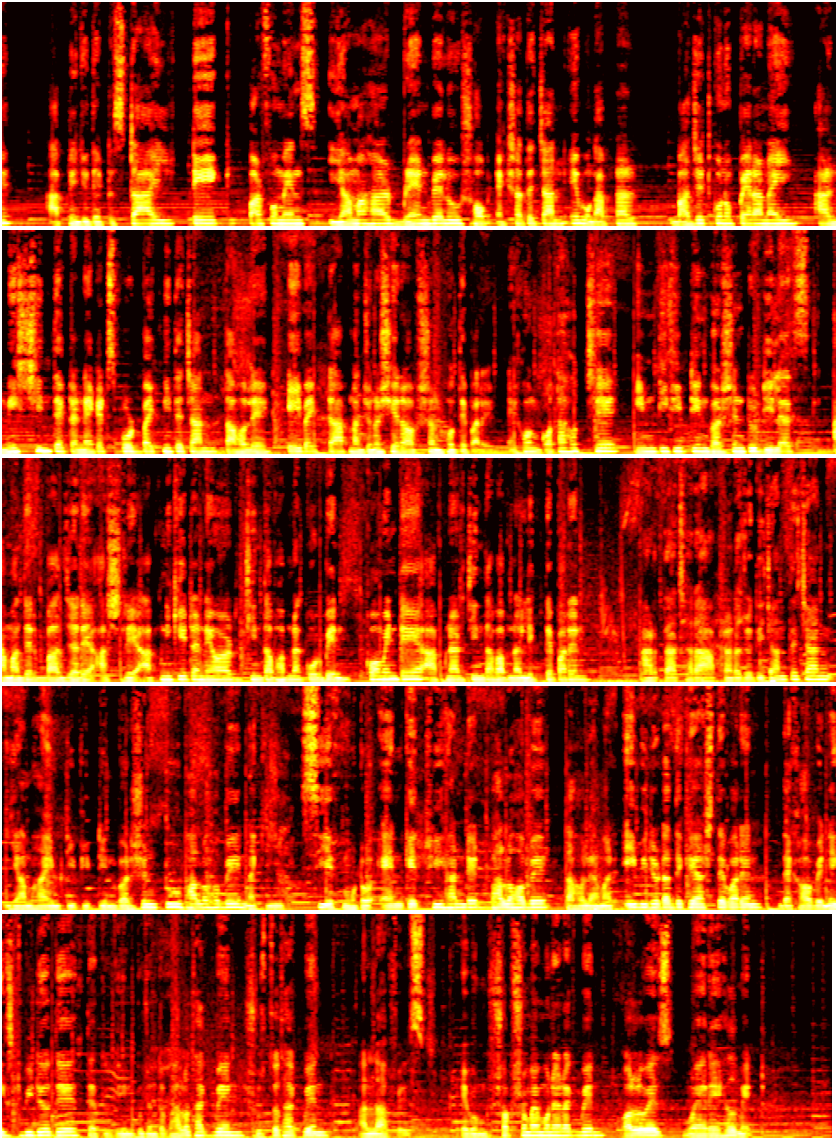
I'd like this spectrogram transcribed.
আপনি যদি একটা স্টাইল, টেক পারফরমেন্স ইয়ামাহার ব্র্যান্ড ভ্যালু সব একসাথে চান এবং আপনার বাজেট কোনো প্যারা নাই আর নিশ্চিন্তে একটা নেকেট স্পোর্ট বাইক নিতে চান, তাহলে এই বাইকটা আপনার জন্য সেরা অপশন হতে পারে। এখন কথা হচ্ছে MT fifteen version two deluxe আমাদের বাজারে আসলে আপনি কি এটা নেওয়ার চিন্তা ভাবনা করবেন? কমেন্টে আপনার চিন্তা ভাবনা লিখতে পারেন। আর তাছাড়া আপনারা যদি জানতে চান Yamaha MT fifteen version two ভালো হবে, নাকি CF Moto N K three hundred ভালো হবে, তাহলে আমার এই ভিডিওটা দেখে আসতে পারেন। দেখা হবে নেক্সট ভিডিওতে। ততদিন পর্যন্ত ভালো থাকবেন, সুস্থ থাকবেন। আল্লাহ হাফেজ। এবং সবসময় মনে রাখবেন অলওয়েজ ওয়ার এ হেলমেট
